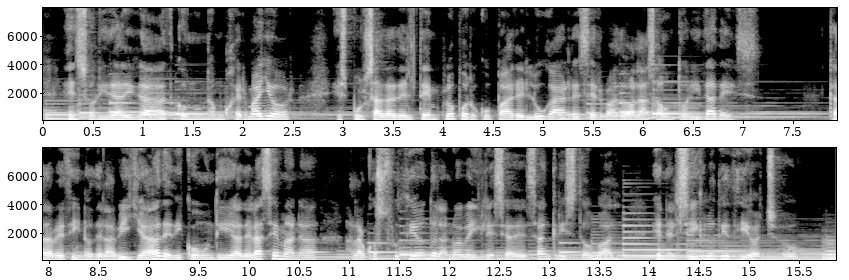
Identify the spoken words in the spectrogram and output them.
en solidaridad con una mujer mayor expulsada del templo por ocupar el lugar reservado a las autoridades. Cada vecino de la villa dedicó un día de la semana a la construcción de la nueva iglesia de San Cristóbal en el siglo XVIII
